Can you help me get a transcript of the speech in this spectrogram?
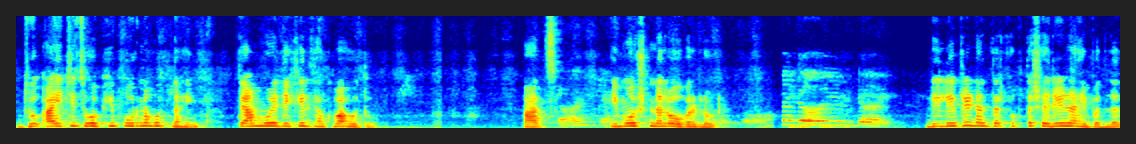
झो आईची झोप ही पूर्ण होत नाही त्यामुळे देखील थकवा होतो. पाच. इमोशनल ओव्हरलोड. डिलिव्हरीनंतर फक्त शरीर नाही बदलत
